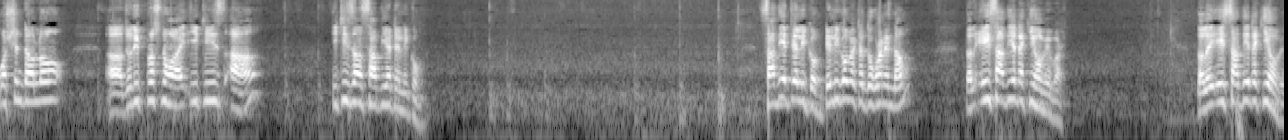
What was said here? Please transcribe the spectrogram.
কোশ্চেনটা হলো যদি প্রশ্ন হয় it is a it is a Sadia telecom Sadia telecom telecom একটা দোকানের নাম। তাহলে এই সাদিয়াটা কি হবে এবার? তাহলে এই সাদিয়াটা কি হবে?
